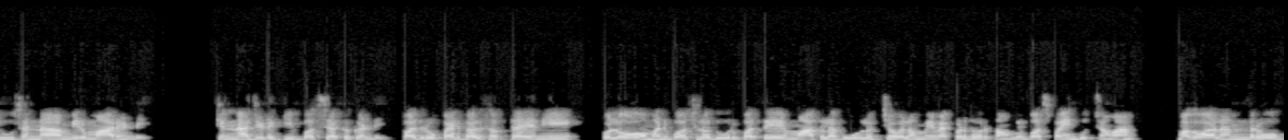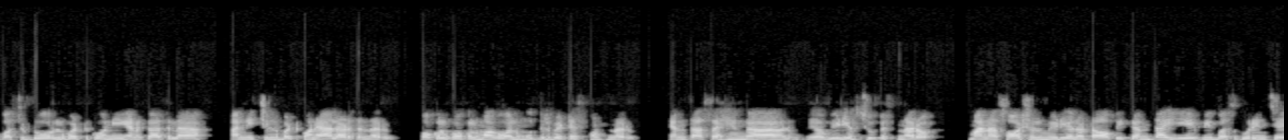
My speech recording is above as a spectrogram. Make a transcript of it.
చూసన్నా మీరు మారండి. చిన్న చిటకి బస్సు ఎక్కకండి. పది రూపాయలు కలిసి వస్తాయని పొలోమని బస్సులో దూరిపోతే మాకులాగా ఊర్లో వచ్చే వాళ్ళం. మేము ఎక్కడ దూరతాం? మేము బస్సు పైన కూర్చోమా? మగవాళ్ళందరూ బస్సు డోర్లు పట్టుకొని వెనకాతల ఆ నిచ్చెలను పట్టుకొని ఏలాడుతున్నారు. ఒకరికొకరు మగవాళ్ళు ముద్దులు పెట్టేసుకుంటున్నారు. ఎంత అసహ్యంగా వీడియోస్ చూపిస్తున్నారో. మన సోషల్ మీడియాలో టాపిక్ అంతా ఏపీ బస్సు గురించే.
